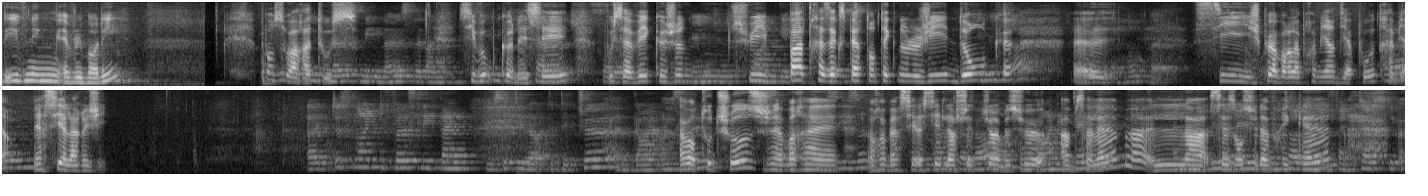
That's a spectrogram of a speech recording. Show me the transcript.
Good evening, everybody. Bonsoir à tous. Si vous me connaissez, vous savez que je ne suis pas très experte en technologie, donc euh, si je peux avoir la première diapo, très bien. Merci à la régie. Avant toute chose, j'aimerais remercier la Cité de l'Architecture et M. Amsalem, la saison sud-africaine,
